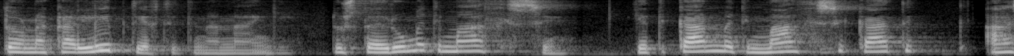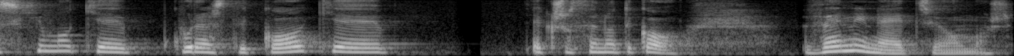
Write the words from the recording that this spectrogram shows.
Το να καλύπτει αυτή την ανάγκη. Του στερούμε τη μάθηση. Γιατί κάνουμε τη μάθηση κάτι άσχημο και κουραστικό και εξουθενωτικό. Δεν είναι έτσι όμως.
